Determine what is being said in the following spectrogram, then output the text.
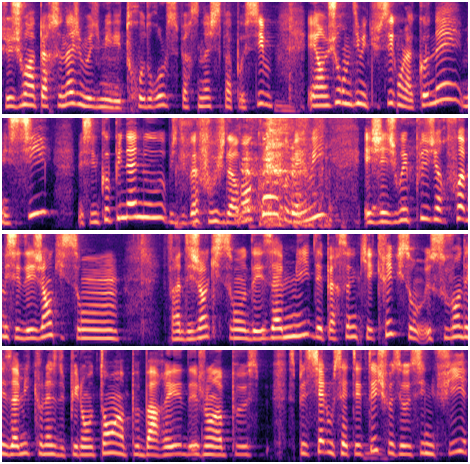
Je joue un personnage, je me dis, mais il est trop drôle, ce personnage, c'est pas possible. Et un jour, on me dit, mais tu sais qu'on la connaît? Mais si, mais c'est une copine à nous. Je dis, bah, que je la rencontre, mais oui. Et j'ai joué plusieurs fois, mais c'est des gens qui sont. Enfin, des gens qui sont des amis, des personnes qui écrivent, qui sont souvent des amis qui connaissent depuis longtemps, un peu barrés, des gens un peu sp- spéciaux. Ou cet été, je faisais aussi une fille,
